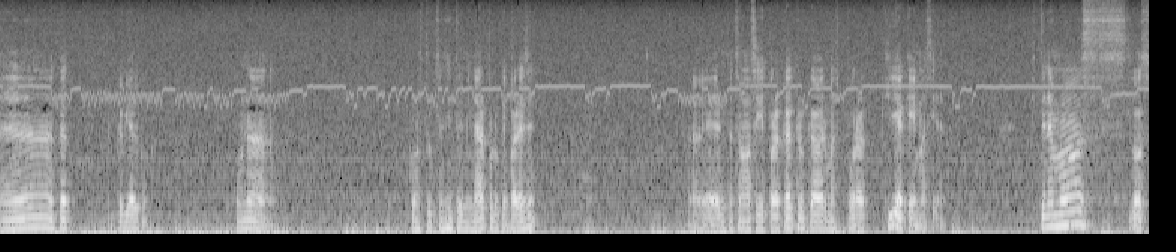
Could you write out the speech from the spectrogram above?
Ah, acá creo que vi algo. Una construcción sin terminar, por lo que parece. A ver, entonces vamos a seguir por acá. Creo que va a haber más por aquí. Aquí hay más. Aquí tenemos los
